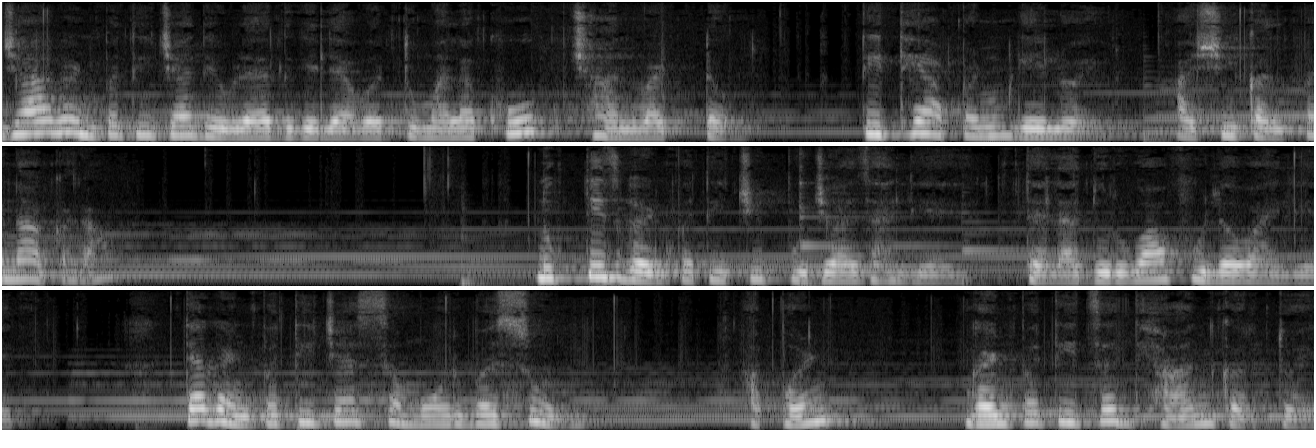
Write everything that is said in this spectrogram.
ज्या गणपतीच्या देवळ्यात गेल्यावर तुम्हाला खूप छान वाटतं तिथे आपण गेलोय अशी कल्पना करा. नुकतीच गणपतीची पूजा झाली आहे. त्याला दुर्वा फुलं वाहिली आहेत. त्या गणपतीच्या समोर बसून आपण गणपतीचं ध्यान करतोय.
